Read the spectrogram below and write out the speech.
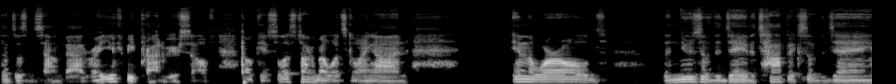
That doesn't sound bad, right? You can be proud of yourself. Okay, so let's talk about what's going on in the world, the news of the day, the topics of the day.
